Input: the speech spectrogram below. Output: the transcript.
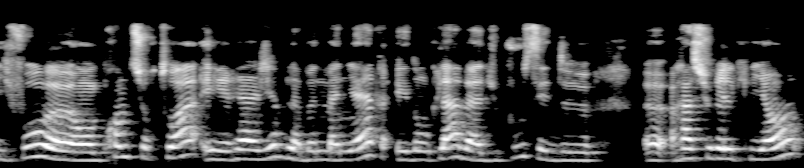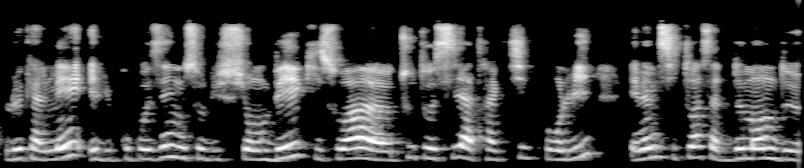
Il faut en prendre sur toi et réagir de la bonne manière. Et donc là, bah, du coup, c'est de rassurer le client, le calmer et lui proposer une solution B qui soit tout aussi attractive pour lui. Et même si toi, ça te demande de,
